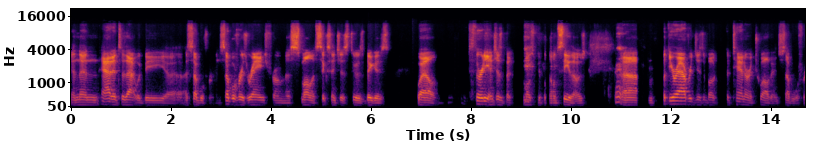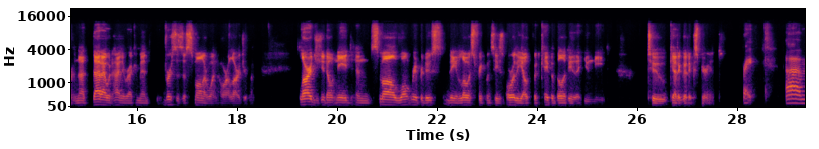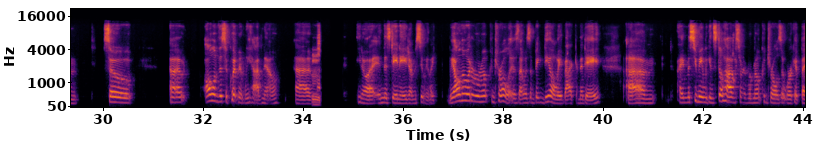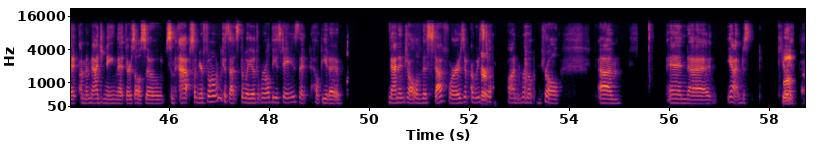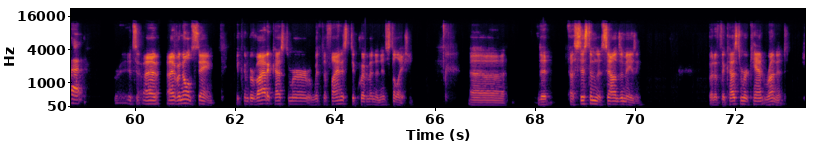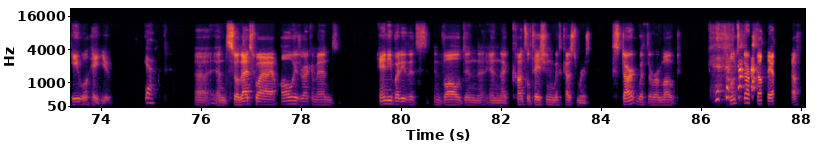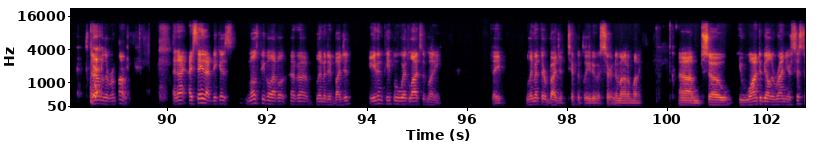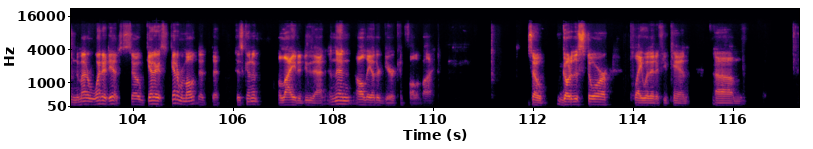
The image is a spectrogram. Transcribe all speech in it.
And then added to that would be uh, a subwoofer. And subwoofers range from as small as six inches to as big as, well, 30 inches, but most people don't see those. Uh, but your average is about a 10 or a 12 inch subwoofer, and that that I would highly recommend versus a smaller one or a larger one. Large you don't need, and small won't reproduce the lowest frequencies or the output capability that you need to get a good experience. right. Um, so, uh, all of this equipment we have now, um, Mm. you know, in this day and age, I'm assuming like we all know what a remote control is. That was a big deal way back in the day. Um, I'm assuming we can still have sort of remote controls that work it, but I'm imagining that there's also some apps on your phone because that's the way of the world these days that help you to manage all of this stuff. Or is it, are we Sure. still on remote control? Um, and uh, yeah, I'm just curious Well, about that. It's I, I have an old saying: you can provide a customer with the finest equipment and installation. Uh, that a system that sounds amazing, but if the customer can't run it, he will hate you. Yeah. Uh, and so that's why I always recommend anybody that's involved in the, in the consultation with customers start with the remote. Don't start with all the other stuff. Start with a remote. And I, I say that because most people have a, have a limited budget, even people with lots of money. They limit their budget typically to a certain amount of money. Um, so you want to be able to run your system no matter what it is. So get a get a remote that that is going to allow you to do that, and then all the other gear can follow behind. So go to the store, play with it if you can. Um,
